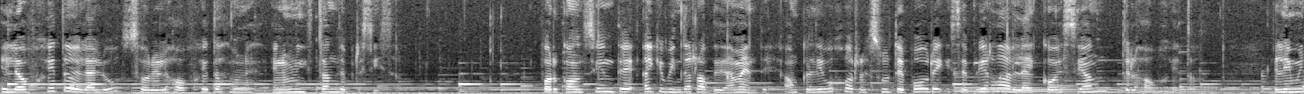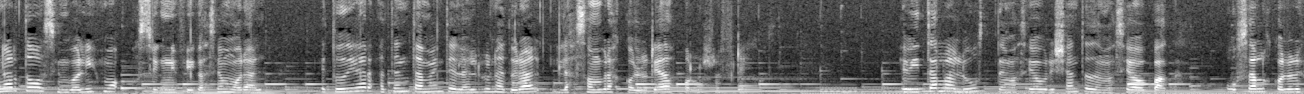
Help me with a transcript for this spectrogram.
el objeto de la luz sobre los objetos en un instante preciso. Por consciente hay que pintar rápidamente, aunque el dibujo resulte pobre y se pierda la cohesión de los objetos. Eliminar todo simbolismo o significación moral. Estudiar atentamente la luz natural y las sombras coloreadas por los reflejos. Evitar la luz demasiado brillante o demasiado opaca. Usar los colores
